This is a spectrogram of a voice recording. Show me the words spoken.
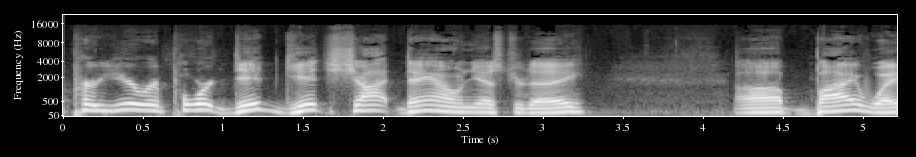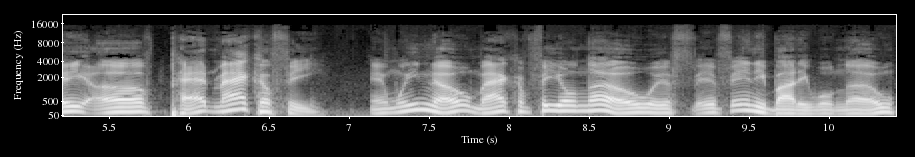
per year report did get shot down yesterday uh, by way of Pat McAfee. And we know McAfee will know if, if anybody will know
